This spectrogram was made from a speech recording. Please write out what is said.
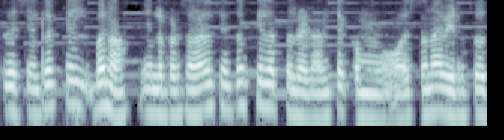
Pues siento que, bueno, en lo personal siento que la tolerancia como es una virtud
